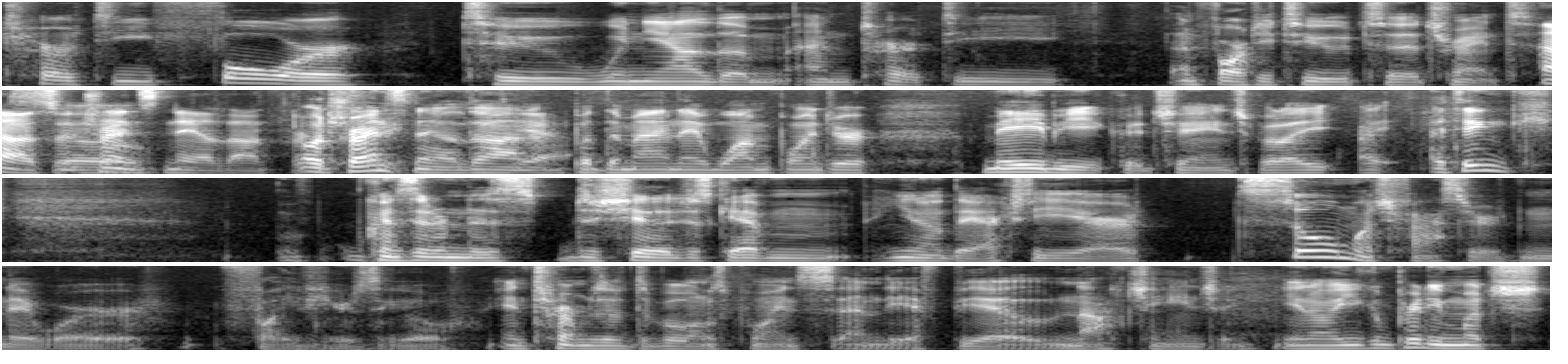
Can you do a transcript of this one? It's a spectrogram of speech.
34 to Wijnaldum, and 30 and 42 to Trent. Oh, so, Trent's nailed on. For Oh, this Trent's week. nailed on, Yeah. but the Mane one pointer maybe it could change. But I, I, I think considering this the shit I just gave him, you know, they actually are so much faster than they were five years ago in terms of the bonus points and the FPL not changing. You know, you can pretty much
